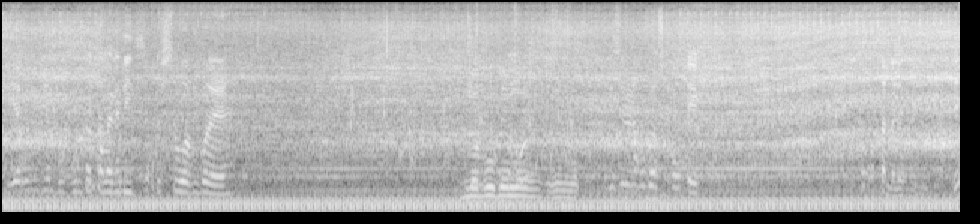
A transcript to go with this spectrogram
Kaya rin yung pupunta talaga dito sa gustuhan ko eh. Lubugin mo. Hindi sila nakabaw sa kotek. Ito talaga sa dito.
